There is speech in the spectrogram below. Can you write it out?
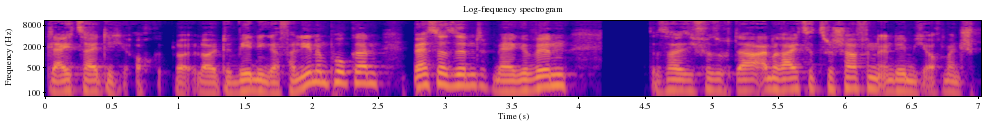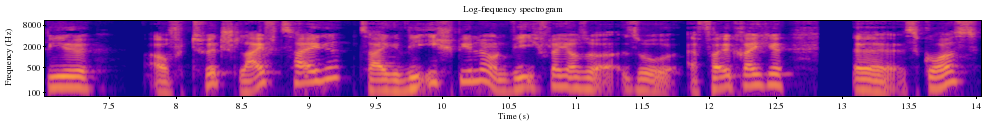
gleichzeitig auch Leute weniger verlieren im Pokern, besser sind, mehr gewinnen. Das heißt, ich versuche da Anreize zu schaffen, indem ich auch mein Spiel auf Twitch live zeige, zeige, wie ich spiele und wie ich vielleicht auch so, so erfolgreiche äh, Scores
